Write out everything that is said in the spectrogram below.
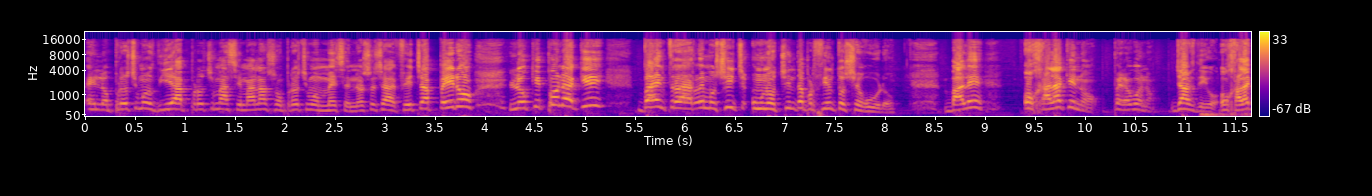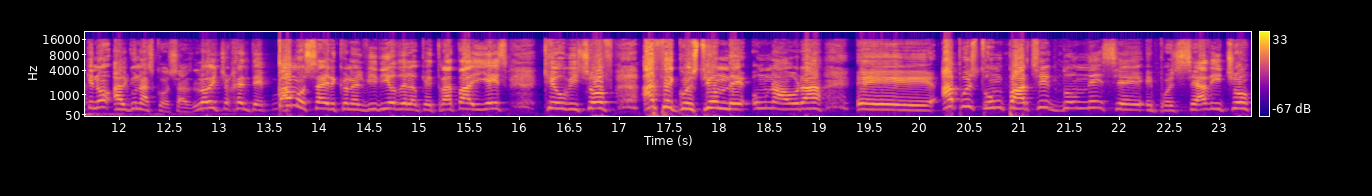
en los próximos días, próximas semanas o próximos meses, no sé si de fecha, pero lo que pone aquí va a entrar a Six un 80% seguro, ¿vale? Ojalá que no, pero bueno, ya os digo, ojalá que no algunas cosas. Lo dicho gente, vamos a ir con el vídeo de lo que trata y es que Ubisoft hace cuestión de una hora eh, Ha puesto un parche donde se, eh, pues, se ha dicho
